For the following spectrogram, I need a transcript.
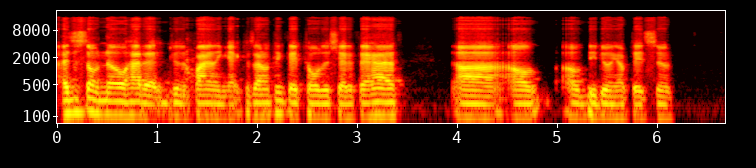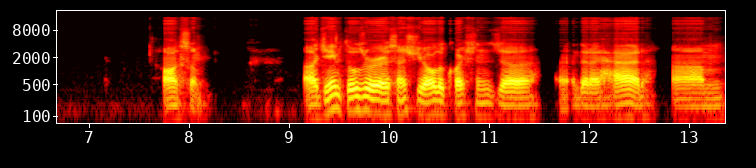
I just don't know how to do the filing yet because I don't think they've told us yet. If they have, uh, I'll I'll be doing updates soon. Awesome, uh, James. Those were essentially all the questions uh, that I had. Um,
